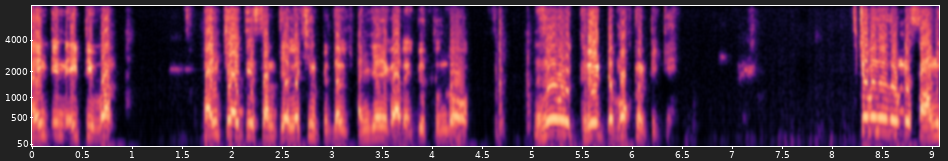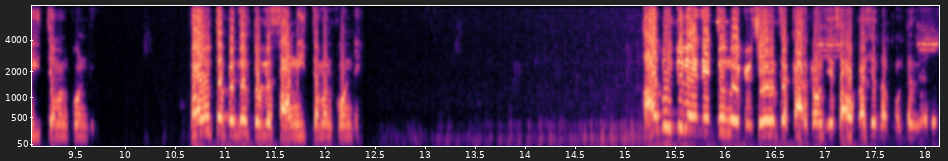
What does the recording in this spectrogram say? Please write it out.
nineteen eighty one panchayati samiti election పెద్దలు అంజయ్య గారు ఎదుగుతుందో నిజంగా గ్రేట్ డెమోక్రటిక్. ముఖ్యమంత్రి ఉండే సాన్నిహిత్యం అనుకోండి ప్రభుత్వ పెద్దలతో ఉండే సాన్నిహిత్యం అనుకోండి అభివృద్ధిలో ఏదైతే ఉందో ఇక్కడ చేయవలసిన కార్యక్రమం చేసే అవకాశం తక్కువ ఉంటుంది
